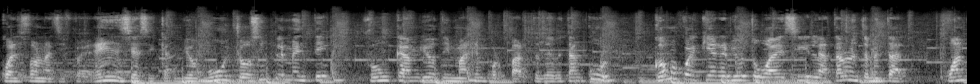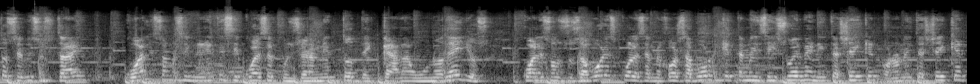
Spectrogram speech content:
cuáles fueron las diferencias, si cambió mucho, simplemente fue un cambio de imagen por parte de Betancourt. Como cualquier review, te voy a decir la tabla nutrimental, cuántos servicios trae, cuáles son los ingredientes y cuál es el funcionamiento de cada uno de ellos. Cuáles son sus sabores, cuál es el mejor sabor, que también se disuelve, necesita shaker o no necesita shaker.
